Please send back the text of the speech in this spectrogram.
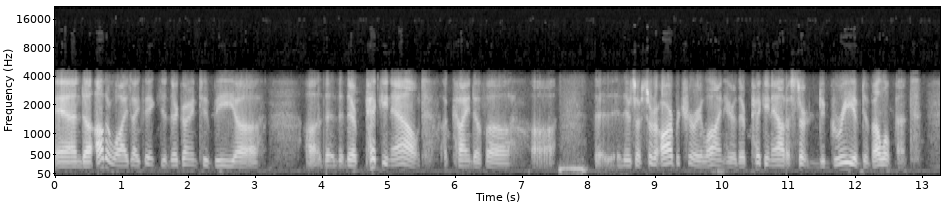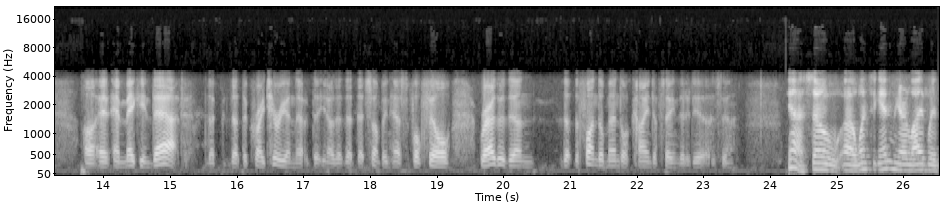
And uh, otherwise, I think they're going to be uh, uh, they're picking out a kind of uh, uh, there's a sort of arbitrary line here. They're picking out a certain degree of development uh, and, and making that the, the, the criterion that, that you know that, that, that something has to fulfill, rather than the, the fundamental kind of thing that it is. Yeah. Yeah, so uh, once again, we are live with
